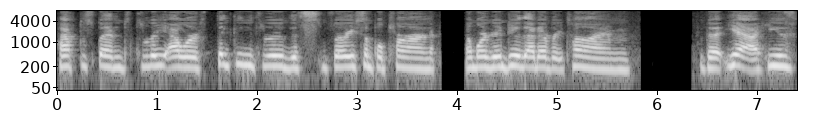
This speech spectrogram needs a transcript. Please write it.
have to spend three hours thinking through this very simple turn, and we're going to do that every time. That, yeah, he's,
